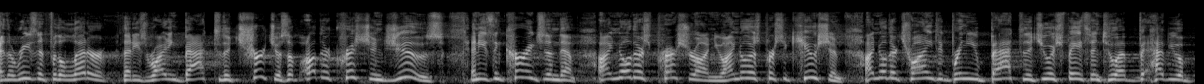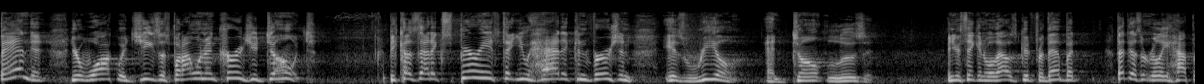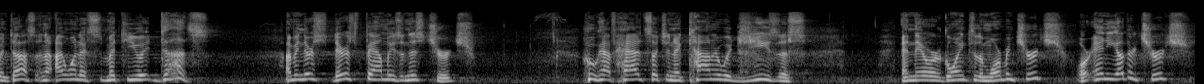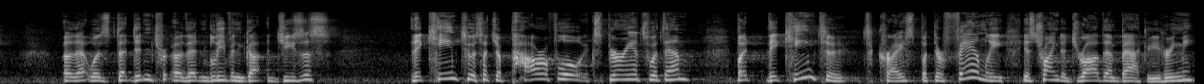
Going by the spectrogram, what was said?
And the reason for the letter that he's writing back to the churches of other Christian Jews, and he's encouraging them I know there's pressure on you. I know there's persecution. I know they're trying to bring you back to the Jewish faith and to have you abandon your walk with Jesus, but I want to encourage you don't. Because that experience that you had at conversion is real, and don't lose it. And you're thinking, well, that was good for them, but that doesn't really happen to us. And I want to submit to you, it does. I mean, there's, there's families in this church who have had such an encounter with Jesus and they were going to the Mormon church or any other church uh, that, was, that, didn't, uh, that didn't believe in God, Jesus. They came to such a powerful experience with them, but they came to, to Christ, but their family is trying to draw them back. Are you hearing me?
